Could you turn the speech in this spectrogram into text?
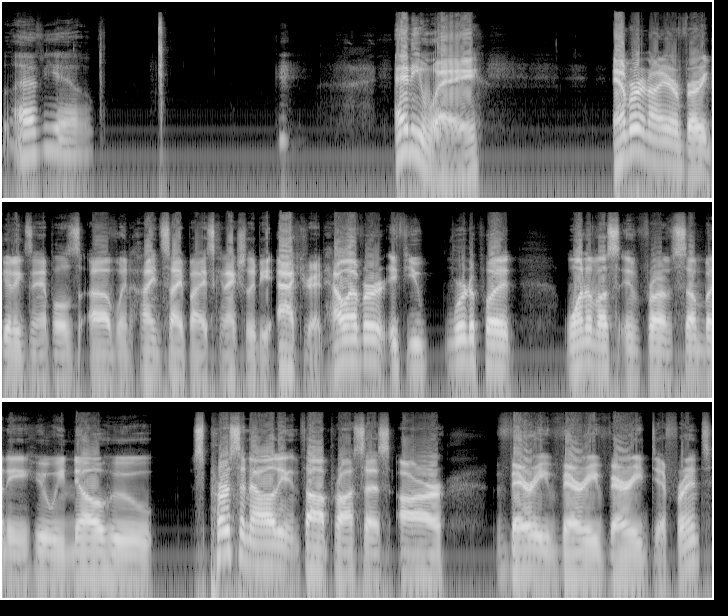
Love you. Anyway, Amber and I are very good examples of when hindsight bias can actually be accurate. However, if you were to put one of us in front of somebody who we know whose personality and thought process are very, very, very different,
